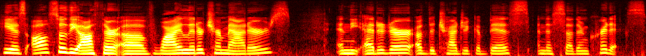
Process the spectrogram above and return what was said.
He is also the author of Why Literature Matters and the editor of The Tragic Abyss and The Southern Critics.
